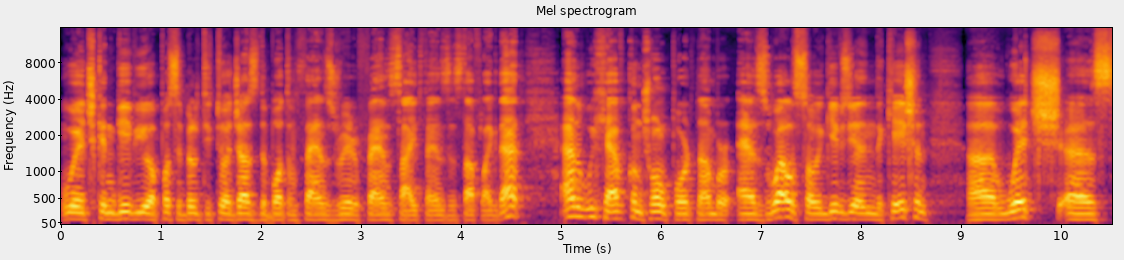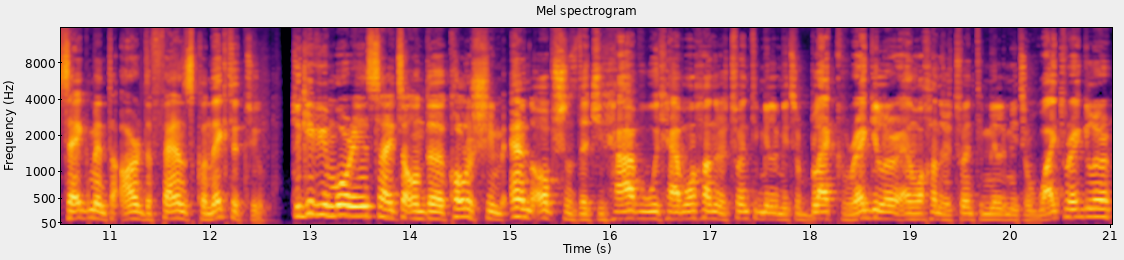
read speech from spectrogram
which can give you a possibility to adjust the bottom fans, rear fans, side fans and stuff like that. And we have control port number as well, so it gives you an indication uh, which uh, segment are the fans connected to. To give you more insights on the color scheme and options that you have, we have 120mm black regular and 120mm white regular,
